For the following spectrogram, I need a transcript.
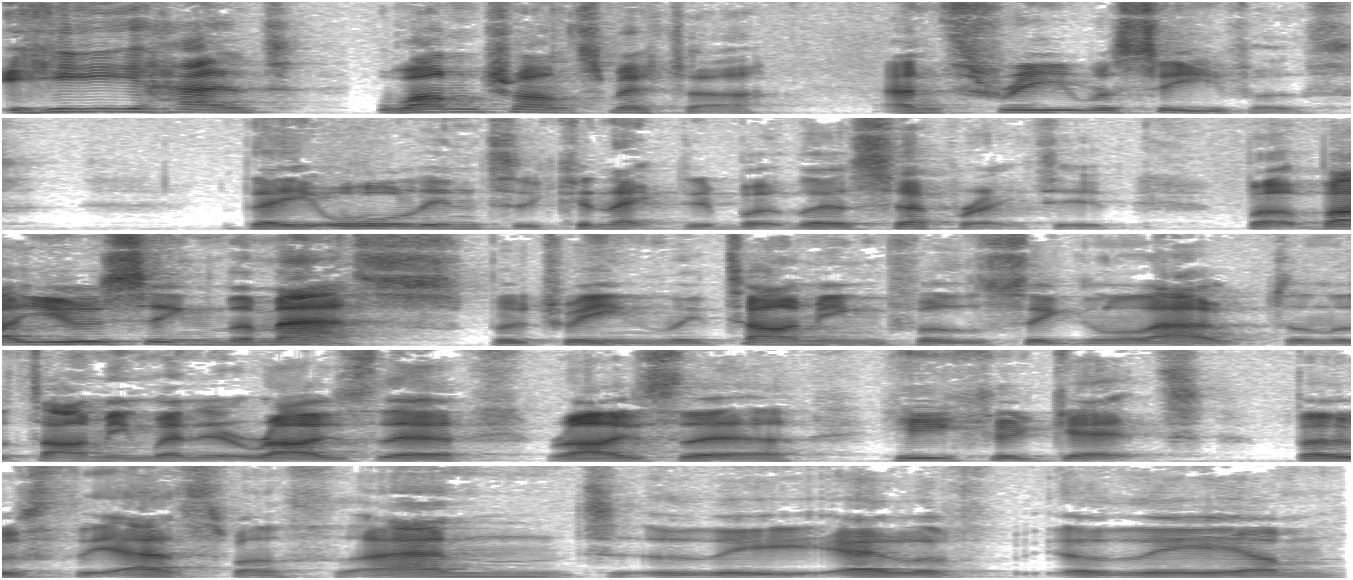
he had one transmitter and three receivers they all interconnected, but they're separated. But by using the mass between the timing for the signal out and the timing when it arrives there, rise there, he could get both the azimuth and the elef- uh, the um,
